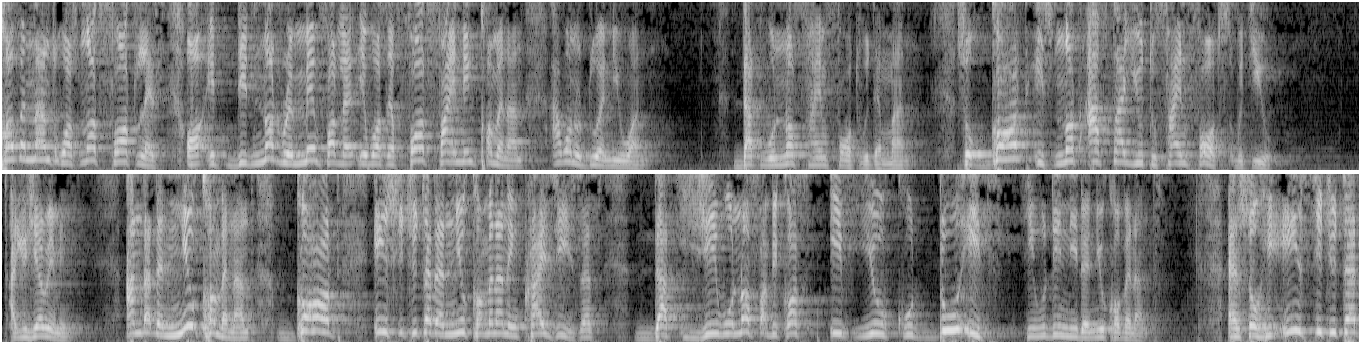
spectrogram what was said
covenant was not faultless or it did not remain faultless, it was a fault finding covenant. I want to do a new one that will not find fault with a man. So God is not after you to find faults with you. Are you hearing me? Under the new covenant, God instituted a new covenant in Christ Jesus that He will not find because if you could do it, He wouldn't need a new covenant. And so he instituted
